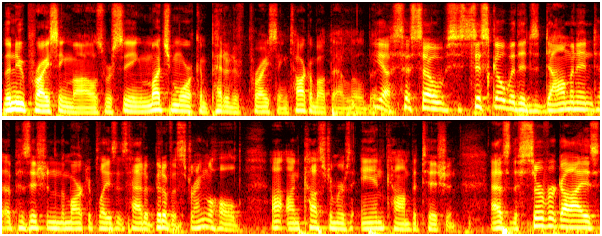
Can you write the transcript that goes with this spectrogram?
the new pricing models. We're seeing much more competitive pricing. Talk about that a little bit. Yeah, so, so Cisco, with its dominant uh, position in the marketplace, has had a bit of a stranglehold uh, on customers and competition. As the server guys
